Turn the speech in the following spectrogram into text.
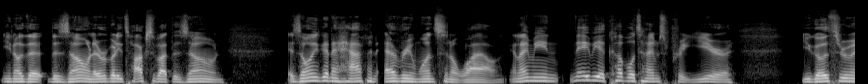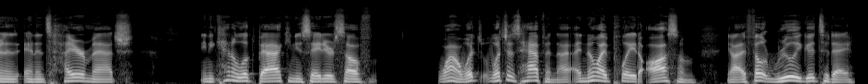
You know, the the zone, everybody talks about the zone is only going to happen every once in a while. And I mean maybe a couple times per year. You go through an, an entire match and you kind of look back and you say to yourself, wow, what what just happened? I, I know I played awesome. Yeah, I felt really good today,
